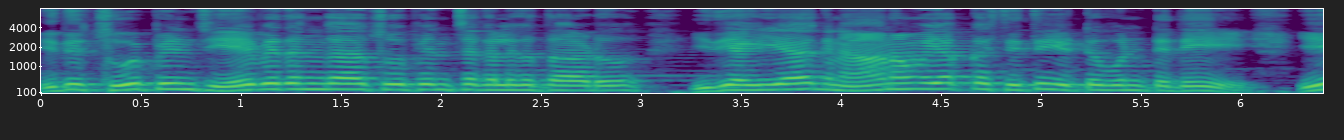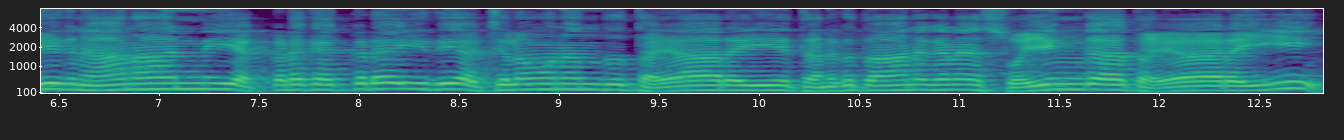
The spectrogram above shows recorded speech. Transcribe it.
ఇది చూపించి ఏ విధంగా చూపించగలుగుతాడు? ఇది అయ్యా జ్ఞానం యొక్క స్థితి ఇటువంటిది ఈ జ్ఞానాన్ని ఎక్కడికెక్కడే ఇది అచలమునందు తయారయ్యి తనకు తానుగానే స్వయంగా తయారయ్యి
